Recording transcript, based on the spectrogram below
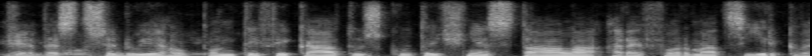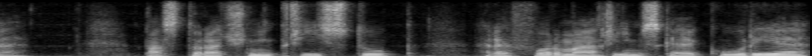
že ve středu jeho pontifikátu skutečně stála reforma církve. Pastorační přístup, reforma římské kůrie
